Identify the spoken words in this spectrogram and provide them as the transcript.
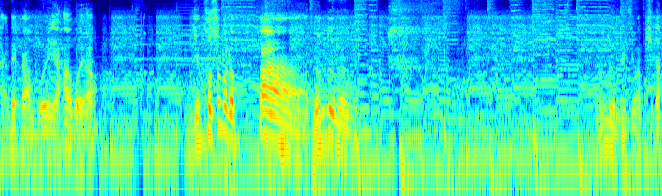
상대 거안 보이게 하고요. 이제 코스모로 빵! 연두는 연두는 내지 맙시다.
